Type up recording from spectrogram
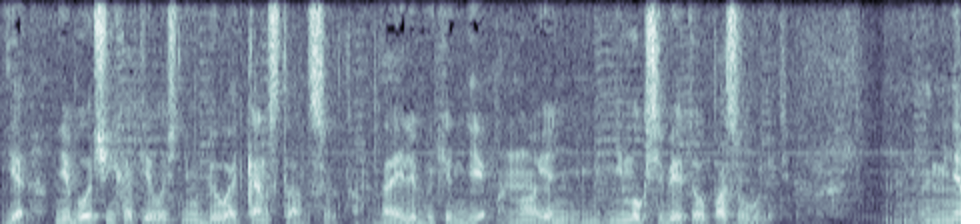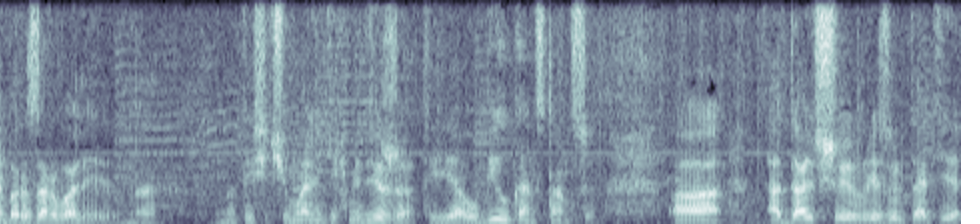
Я, мне бы очень хотелось не убивать Констанцию там, да, или Бекингема, но я не мог себе этого позволить. Меня бы разорвали на, на тысячу маленьких медвежат. И я убил Констанцию. А, а дальше в результате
